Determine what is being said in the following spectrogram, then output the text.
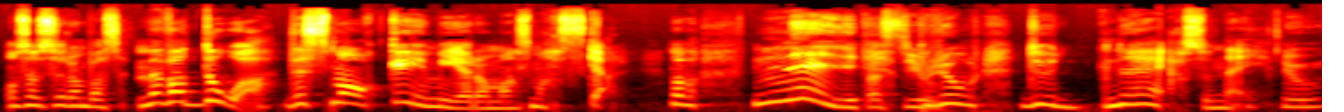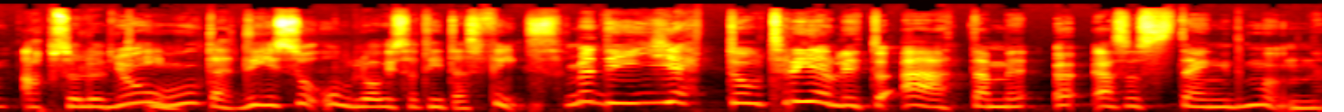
Och sen så är de bara så här, men vad då? Det smakar ju mer om man smaskar. Man bara, nej bror, du, nej alltså nej. Jo. Absolut Jo. inte. Det är så ologiskt att det inte ens finns. Men det är jätteotrevligt att äta med alltså stängd mun.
